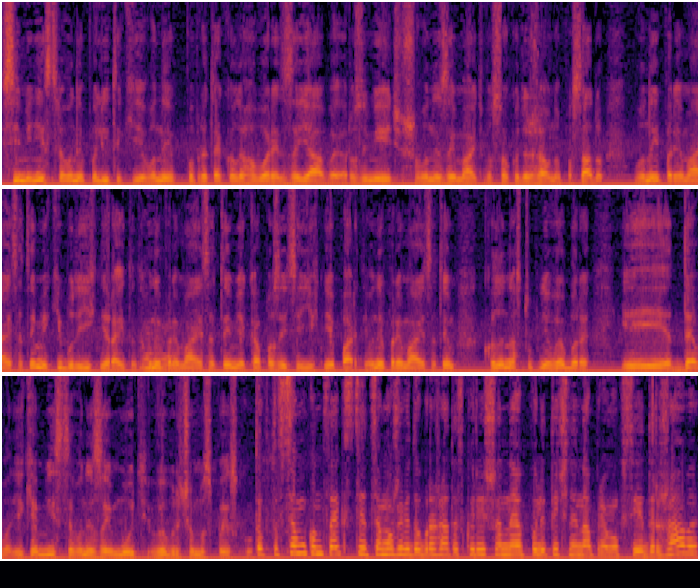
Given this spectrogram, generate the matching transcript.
Всі міністри вони політики. Вони, попри те, коли говорять заяви, розуміючи, що вони займають високу державну посаду, вони переймаються тим, який буде їхній рейтинг. Вони переймаються тим, яка позиція їхньої партії. Вони переймаються тим, коли наступні вибори і де яке місце вони займуть в виборчому списку. Тобто в цьому контексті це може відображати скоріше не політичний напрямок всієї держави,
